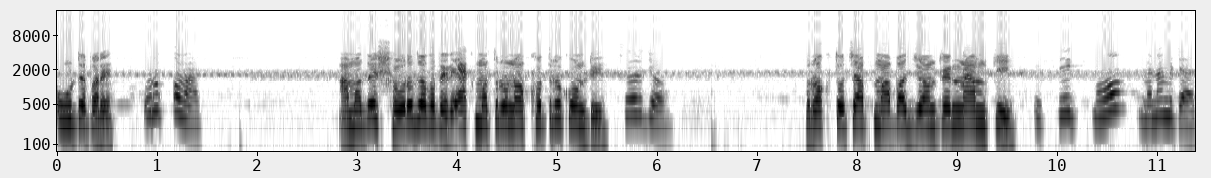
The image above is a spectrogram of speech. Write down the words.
উড়তে পারে? উরুক্কো মাছ। আমাদের সৌরজগতের একমাত্র নক্ষত্র কোনটি? সূর্য। রক্তচাপ মাপার যন্ত্রের নাম কি? ম্যানোমিটার।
